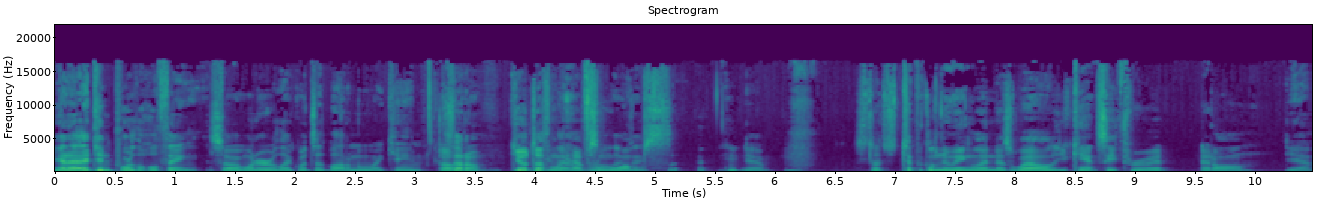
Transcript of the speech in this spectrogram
Yeah, I didn't pour the whole thing, so I wonder like what's at the bottom of my can because I don't. You'll definitely have some lumps. Yeah, So it's typical New England as well. You can't see through it at all. yeah.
